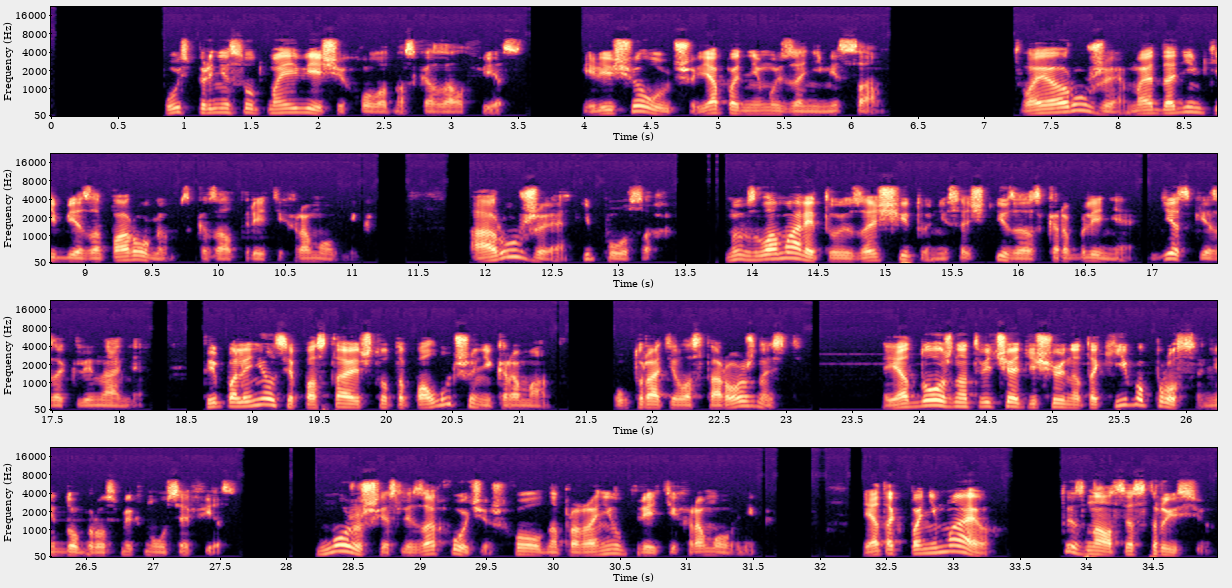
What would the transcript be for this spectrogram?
«Пусть принесут мои вещи», — холодно сказал Фес. «Или еще лучше, я поднимусь за ними сам». «Твое оружие мы отдадим тебе за порогом», — сказал третий храмовник оружие и посох. Мы взломали твою защиту, не сочти за оскорбление, детские заклинания. Ты поленился поставить что-то получше, некромант? Утратил осторожность? Я должен отвечать еще и на такие вопросы, недобро усмехнулся Фес. Можешь, если захочешь, холодно проронил третий храмовник. Я так понимаю, ты знался с рысью.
